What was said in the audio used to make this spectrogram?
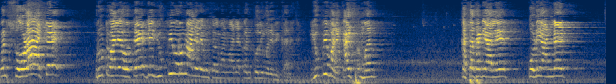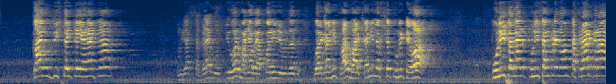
पण सोळा असे फ्रूटवाले होते जे युपी वरून आलेले मुसलमान माझ्या कणकोलीमध्ये विकण्यासाठी. युपी मध्ये काय संबंध? कशासाठी आले? कोणी आणले? काय उद्दिष्ट इथे येण्याचं? या सगळ्या गोष्टीवर माझ्या व्यापारी वर्गाने फार बारकानी लक्ष तुम्ही ठेवा. पोलीस अगर पोलिसांकडे जाऊन तक्रार करा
